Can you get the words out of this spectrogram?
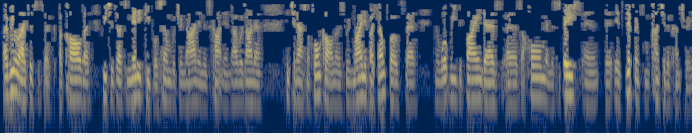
I realize this is a, a call that reaches to many people, some which are not in this continent. I was on a international phone call, and I was reminded by some folks that you know, what we defined as as a home and a space and is different from country to country.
